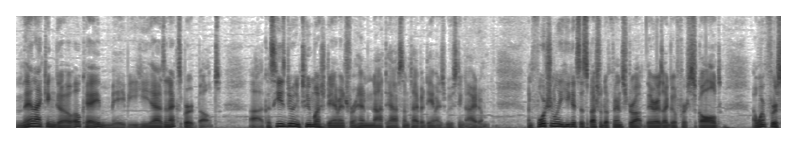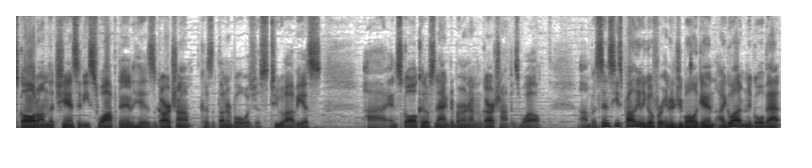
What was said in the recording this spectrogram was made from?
Then I can go, okay, maybe he has an Expert Belt. Because uh, he's doing too much damage for him not to have some type of damage boosting item. Unfortunately, he gets a special defense drop there as I go for Scald. I went for Scald on the chance that he swapped in his Garchomp because the Thunderbolt was just too obvious. Uh, and Scald could have snagged a burn on Garchomp as well. Um, but since he's probably going to go for Energy Ball again, I go out into Golbat.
